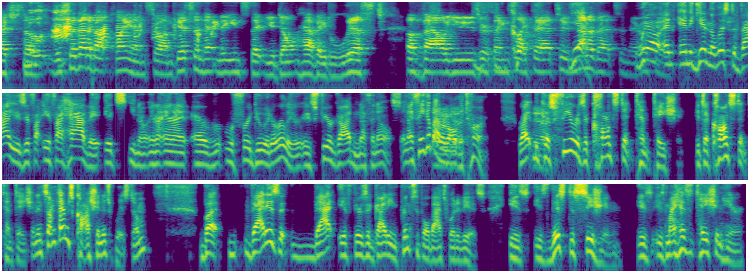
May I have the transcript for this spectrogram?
Gotcha. So we said that about plans. So I'm guessing that means that you don't have a list of values or things like that So Yeah. None of that's in there. Well, okay. and, and again, the list yeah. of values, if I if I have it, it's you know, and I, and I, I referred to it earlier, is fear God and nothing else. And I think about it all go. the time, right? Yeah. Because fear is a constant temptation. It's a constant temptation, and sometimes caution is wisdom. But that is that if there's a guiding principle, that's what it is. Is is this decision? Is is my hesitation here?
